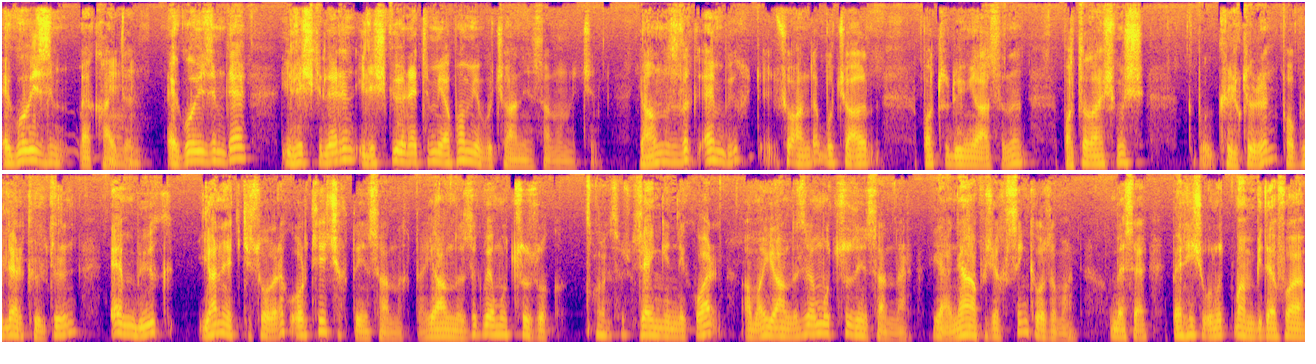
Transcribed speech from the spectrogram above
egoizme kaydı. Egoizmde ilişkilerin ilişki yönetimi yapamıyor bu çağın insan onun için. Yalnızlık en büyük şu anda bu çağın batı dünyasının batılaşmış bu kültürün popüler kültürün en büyük yan etkisi olarak ortaya çıktı insanlıkta. Yalnızlık ve mutsuzluk. Evet hocam. Zenginlik var ama yalnız ve mutsuz insanlar. Ya ne yapacaksın ki o zaman? Mesela ben hiç unutmam bir defa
